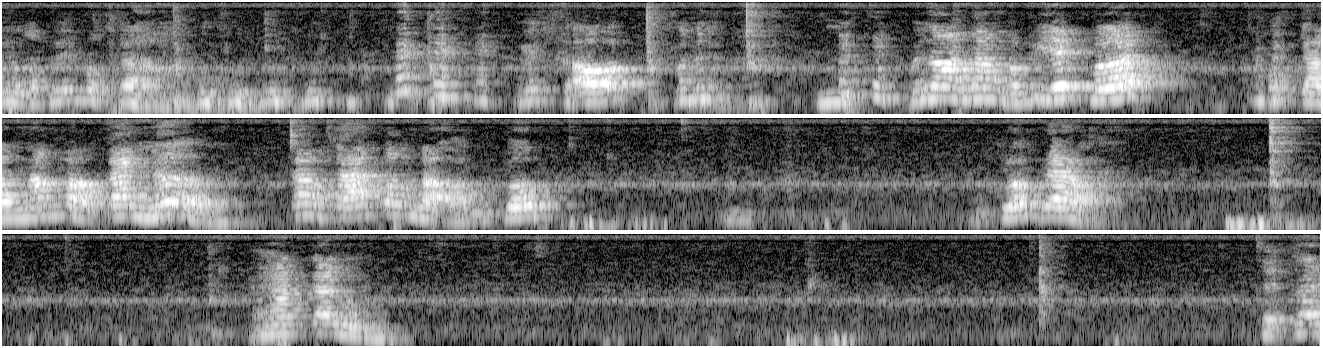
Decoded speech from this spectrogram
อยู่กับพี่บอกเจ้าพี่เขาไม่นอนนั่งกับพี่เล็กเบิร์ดบอกเจ้านั่งบอกกันเนอะเก้าสามต้องบอกจบจบแล้วหักกันเสร็จไทย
